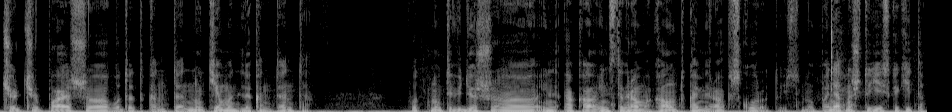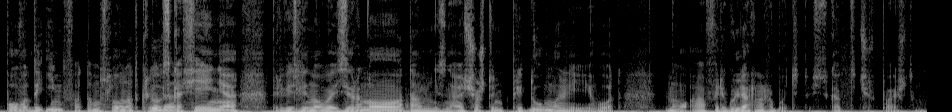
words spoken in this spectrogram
черп, черпаешь uh, вот этот контент, ну, темы для контента? Вот, ну, ты ведешь э, инстаграм-аккаунт камера обскура, то есть, ну, понятно, что есть какие-то поводы инфо, там, условно, открылась ну, да. кофейня, привезли новое зерно, там, не знаю, еще что-нибудь придумали, и вот. Ну, а в регулярной работе, то есть, как ты черпаешь там?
